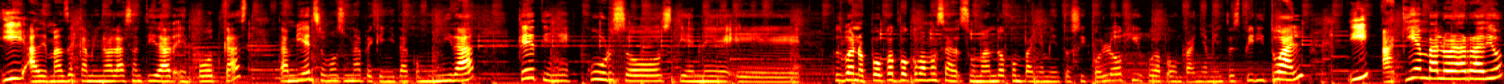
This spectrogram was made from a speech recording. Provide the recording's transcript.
Y además de Camino a la Santidad en podcast, también somos una pequeñita comunidad que tiene cursos, tiene... Eh, pues bueno, poco a poco vamos sumando acompañamiento psicológico, acompañamiento espiritual y aquí en Valora Radio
